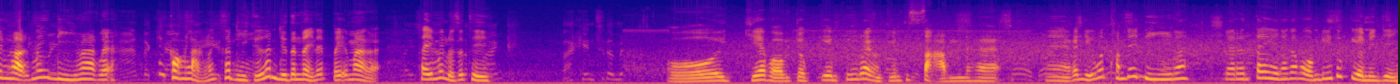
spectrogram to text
จังหวะไม่ดีมากแล้วกองหลังมันก็ดีเกินอยู่ตำแหน่งได้เป๊ะมากอะไทยไม่หลุดสักทีโอ้ยเคียผมจบเกมครึ่งแรกของเกมที่ 3 นะฮะแหมก็ถือว่าทำได้ดีนะยาเรนเต้นะครับผมดีทุกเกมจริง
